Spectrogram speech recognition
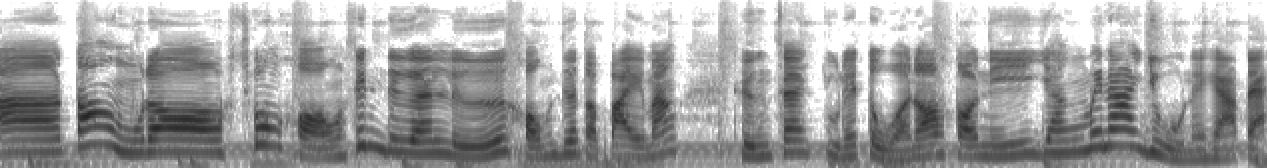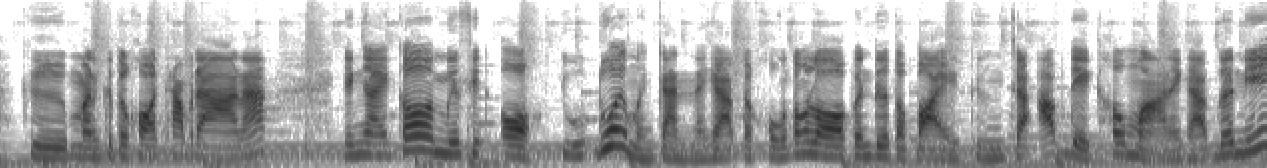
อ่าต้องรอช่วงของสิ้นเดือนหรือของเดือนต่อไปมั้ง ถึงจะอยู่ในตั๋วเนาะตอนนี้ยังไม่น่าอยู่นะครับ แต่คือมันคือตัวละครธรรมดานะ ยังไงก็มีสิทธิ์ออกอยู่ด้วยเหมือนกันนะครับ แต่คงต้องรอเป็นเดือนต่อไปถึงจะอัปเดตเข้ามานะครับ เดือนนี้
